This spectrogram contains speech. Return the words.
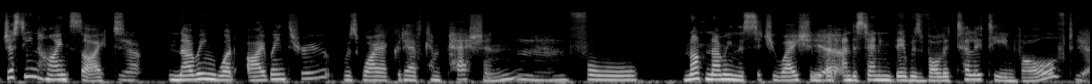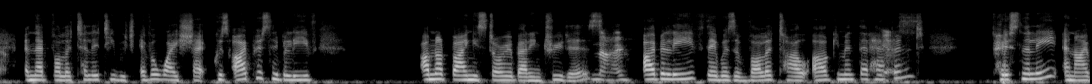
just in hindsight yeah knowing what i went through was why i could have compassion Mm. for not knowing the situation Yeah. but understanding there was volatility involved yeah and that volatility, whichever way shape, because I personally believe I'm not buying his story about intruders. no I believe there was a volatile argument that happened Yes. Personally, and I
